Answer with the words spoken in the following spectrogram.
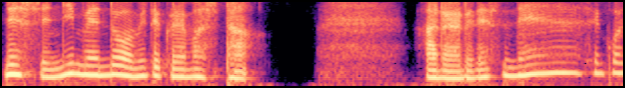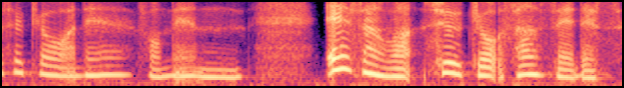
熱心に面倒を見てくれました。あるあるですね。信仰宗教はね、そうね、うん。A さんは宗教賛成です。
